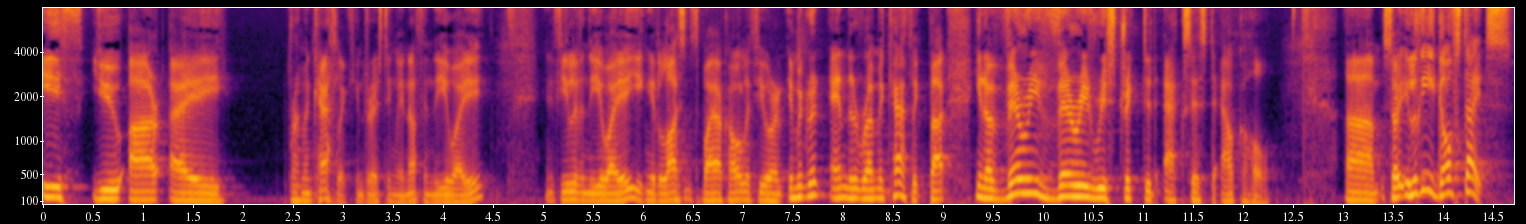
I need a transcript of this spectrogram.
if you are a Roman Catholic, interestingly enough, in the UAE. If you live in the UAE, you can get a license to buy alcohol if you're an immigrant and a Roman Catholic, but, you know, very, very restricted access to alcohol. Um, so you look at your Gulf states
